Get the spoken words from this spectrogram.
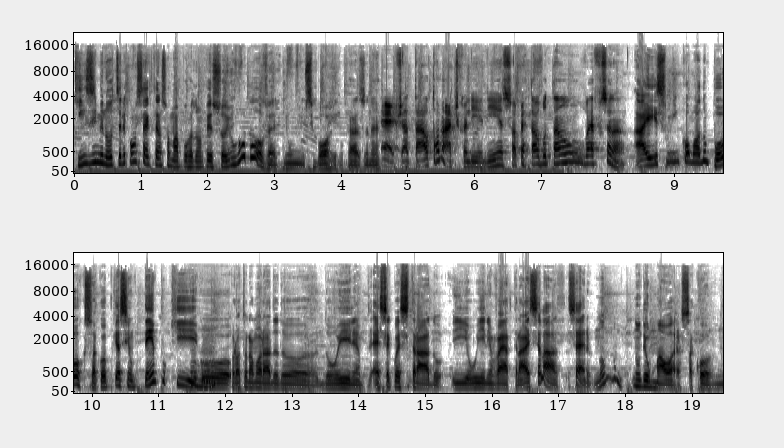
15 minutos ele consegue transformar a porra de uma pessoa em um robô, velho. Em um ciborgue, no caso, né? É, já tá automático ali. Ali é só apertar o botão, vai funcionando. Aí isso me incomoda um pouco, sacou? Porque assim, o tempo que Uhum. o proto-namorado do, do William é sequestrado e o William vai atrás, sei lá, sério, não, não, não deu uma hora, sacou? Não,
